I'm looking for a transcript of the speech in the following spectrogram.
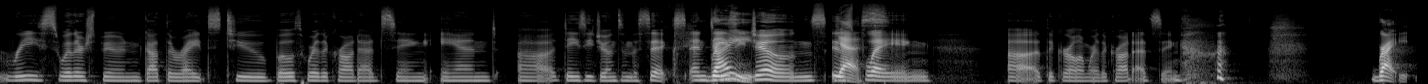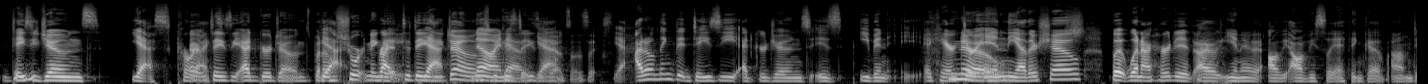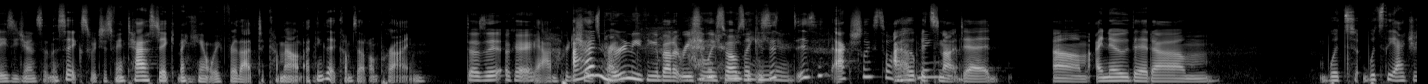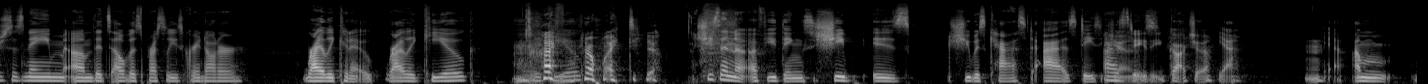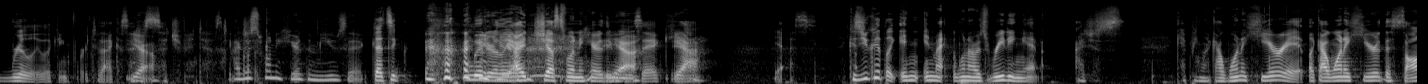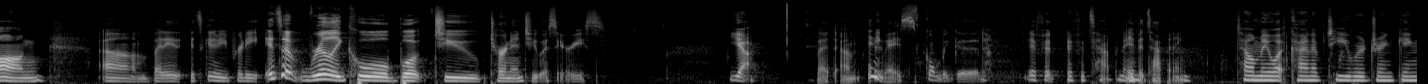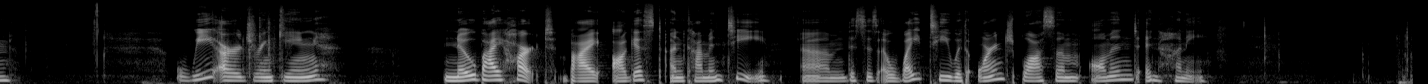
Reese Witherspoon got the rights to both Where the Crawdads Sing and uh, Daisy Jones and the Six. And Daisy Right. Jones is Yes. playing uh, the girl in Where the Crawdads Sing. Right. Daisy Jones. Yes, Or correct. Daisy Edgar Jones, but Yeah, I'm shortening right, it to Daisy yeah. Jones No, I because know, Daisy yeah. Jones and the Six. Yeah, I don't think that Daisy Edgar Jones is even a character No. in the other show. But when I heard it, I you know obviously I think of um, Daisy Jones and the Six, which is fantastic, and I can't wait for that to come out. I think that comes out on Prime. Does it? Okay. Yeah, I'm pretty I sure it's hadn't heard anything about it recently, so I was like, is it anything is it actually still I happening? hope it's not dead. Um, I know that um, what's what's the actress's name? Um, that's Elvis Presley's granddaughter, Riley Keough. Riley Keough. Millie I have no idea. She's in a, a few things. She is she was cast as Daisy As Jones. Daisy, gotcha. Yeah. Hmm. Yeah. I'm really looking forward to that because Yeah. yeah. such a fantastic I book. just want to hear the music. That's ex- literally. I just want to hear the Yeah. music. Yeah. Yes. Because you could like in in my when I was reading it, I just kept being like, I want to hear it. Like I want to hear the song. Um, but it, it's gonna be pretty. It's a really cool book to turn into a series. Yeah, But um, anyways, gonna be good if it if it's happening. if it's happening, Tell me what kind of tea we're drinking. we are drinking "Know by Heart" by August Uncommon Tea. Um, this is a white tea with orange blossom, almond, and honey.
